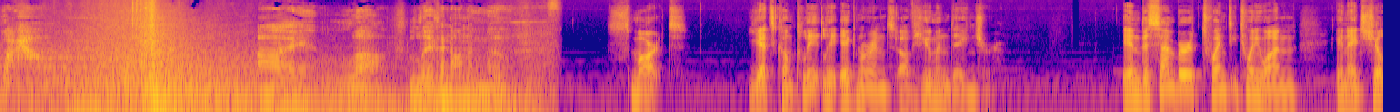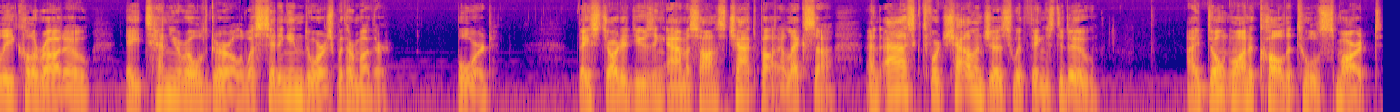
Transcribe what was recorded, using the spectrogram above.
wow. I love living on the moon. Smart, yet completely ignorant of human danger. In December 2021, in a chilly Colorado, a 10 year old girl was sitting indoors with her mother, bored. They started using Amazon's chatbot, Alexa, and asked for challenges with things to do. I don't want to call the tool smart,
